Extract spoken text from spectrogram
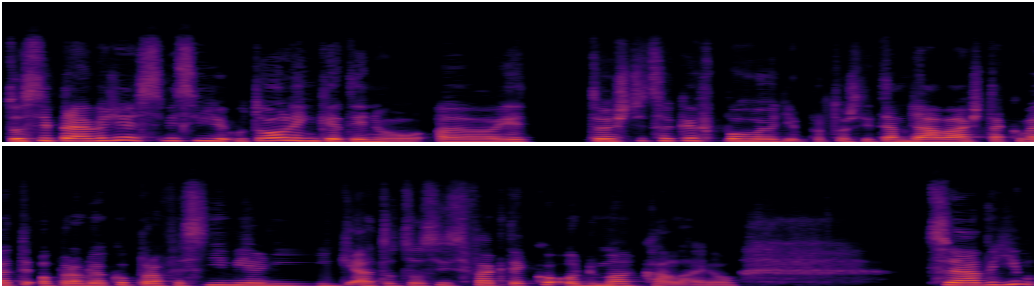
To si právě, že si myslím, že u toho LinkedInu uh, je to ještě celkem v pohodě, protože ty tam dáváš takové ty opravdu jako profesní milníky a to, co jsi fakt jako odmakala, jo. Co já vidím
